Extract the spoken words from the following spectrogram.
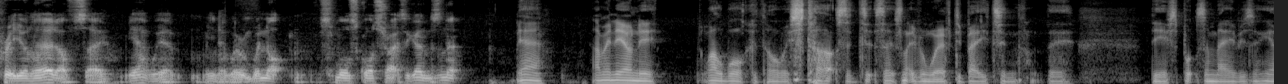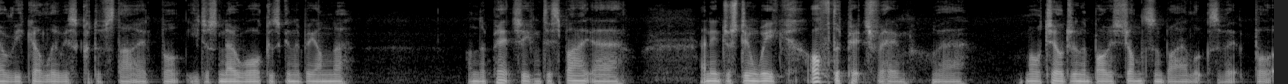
pretty unheard of. So yeah, we're you know we're we're not small squad strikes again, doesn't it? Yeah, I mean the only well Walker always starts, so it's not even worth debating the the ifs, buts, and maybes. And you know Rico Lewis could have started, but you just know Walker's going to be on the on the pitch, even despite uh, an interesting week off the pitch for him. Where more children than Boris Johnson by the looks of it, but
